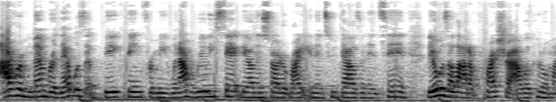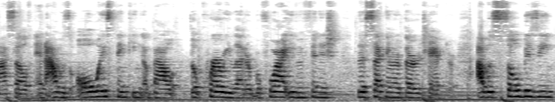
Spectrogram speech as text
I remember that was a big thing for me when I really sat down and started writing in 2010. There was a lot of pressure I would put on myself, and I was always thinking about the query letter before I even finished the second or third chapter. I was so busy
